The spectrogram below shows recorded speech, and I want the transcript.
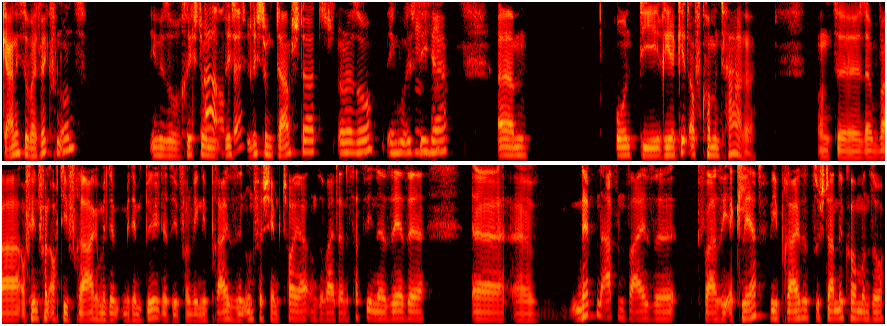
gar nicht so weit weg von uns irgendwie so Richtung, ah, okay. Richt, Richtung Darmstadt oder so. Irgendwo ist mhm. die her. Ähm, und die reagiert auf Kommentare. Und äh, da war auf jeden Fall auch die Frage mit dem, mit dem Bild, also von wegen die Preise sind unverschämt teuer und so weiter. Das hat sie in einer sehr, sehr äh, äh, netten Art und Weise quasi erklärt, wie Preise zustande kommen und so.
